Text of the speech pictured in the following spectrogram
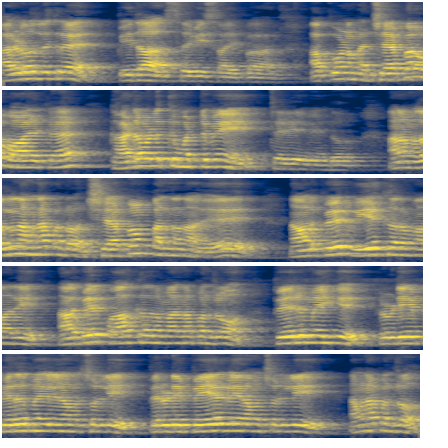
பரலோகத்தில் இருக்கிற பிதா செவி சாய்ப்பார். அப்போ நம்ம ஜெப வாழ்க்கை கடவுளுக்கு மட்டுமே தெரிய வேண்டும். ஆனா முதல்ல நம்ம என்ன பண்றோம்? ஜெபம் பண்ணனாலே நாலு பேர் வியக்கிற மாதிரி நாலு பேர் பார்க்கற மாதிரி என்ன பண்றோம்? பெருமைக்கு பிறருடைய பெருமைகளை நம்ம சொல்லி பிறருடைய பெயர்களை நம்ம சொல்லி நம்ம என்ன பண்றோம்?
